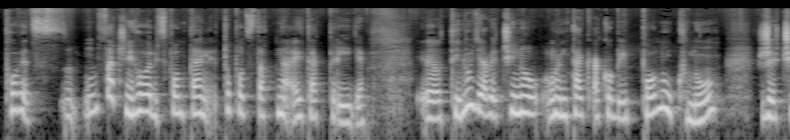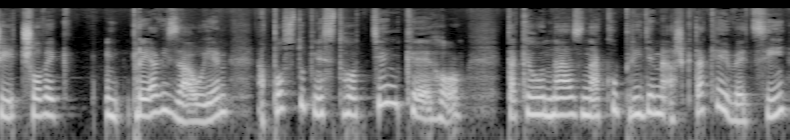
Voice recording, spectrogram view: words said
Povedz, začni hovoriť spontánne, to podstatné aj tak príde. E, tí ľudia väčšinou len tak akoby ponúknú, že či človek prejaví záujem a postupne z toho tenkého takého náznaku prídeme až k takej veci,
